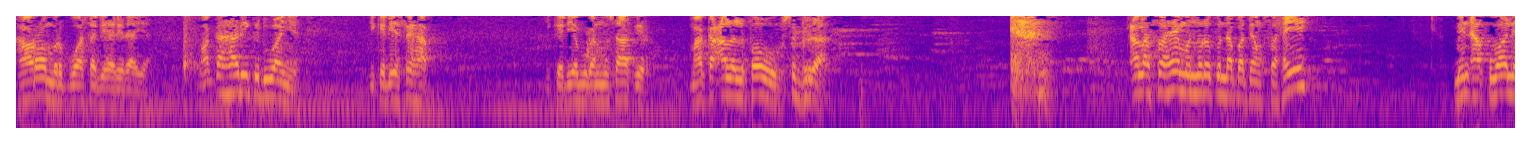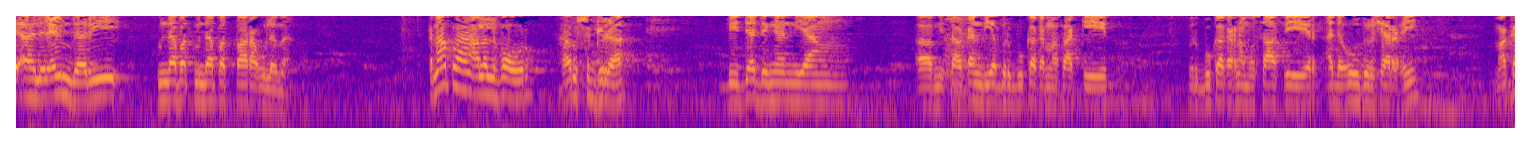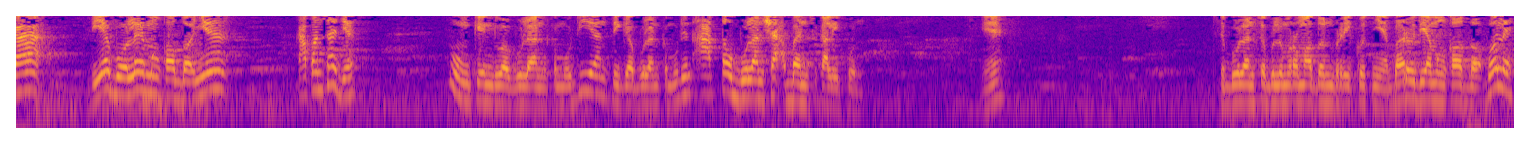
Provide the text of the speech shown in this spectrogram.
Haram berpuasa di hari raya. Maka hari keduanya, jika dia sehat, jika dia bukan musafir, maka alal faur segera. Ala sahih menurut pendapat yang sahih min aqwali ahli ilm dari pendapat-pendapat para ulama. Kenapa alal faur harus segera? Beda dengan yang uh, misalkan dia berbuka karena sakit berbuka karena musafir, ada uzur syar'i, maka dia boleh mengkodoknya kapan saja. Mungkin dua bulan kemudian, tiga bulan kemudian, atau bulan Sya'ban sekalipun. Ya. Sebulan sebelum Ramadan berikutnya, baru dia mengkodok. Boleh.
